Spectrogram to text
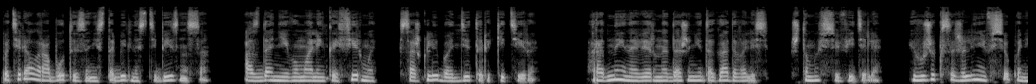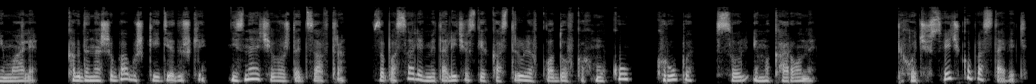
потерял работу из-за нестабильности бизнеса, а здание его маленькой фирмы сожгли бандиты-рекетиры. Родные, наверное, даже не догадывались, что мы все видели, и уже, к сожалению, все понимали, когда наши бабушки и дедушки, не зная, чего ждать завтра, запасали в металлических кастрюлях в кладовках муку, крупы, соль и макароны. Ты хочешь свечку поставить?»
